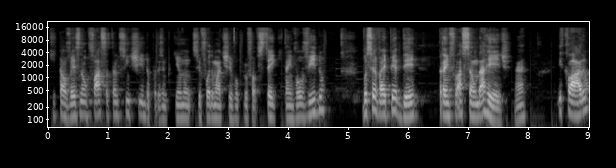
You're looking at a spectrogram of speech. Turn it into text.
que talvez não faça tanto sentido. Por exemplo, que se for um ativo Proof of Stake que está envolvido, você vai perder para a inflação da rede. Né? E claro,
